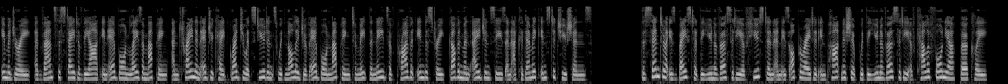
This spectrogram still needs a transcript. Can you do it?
imagery, advance the state-of-the-art in airborne laser mapping, and train and educate graduate students with knowledge of airborne mapping to meet the needs of private industry, government agencies and academic institutions. The center is based at the University of Houston and is operated in partnership with the University of California, Berkeley.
